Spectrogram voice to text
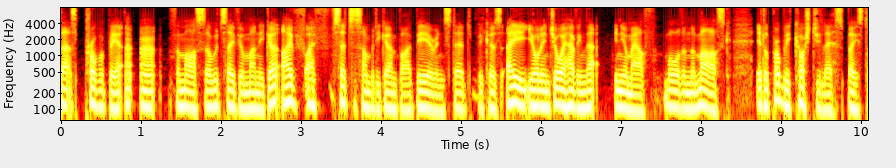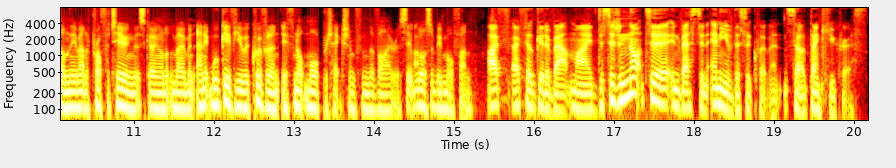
that's probably a uh-uh for masks. I would save your money. Go. I've I've said to somebody go and buy beer instead because a you'll enjoy having that in your mouth more than the mask. It'll probably cost you less based on the amount of profiteering that's going on at the moment, and it will give you equivalent, if not more, protection from the virus. It will also be more fun. I, f- I feel good about my decision not to invest in any of this equipment. So thank you, Chris.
